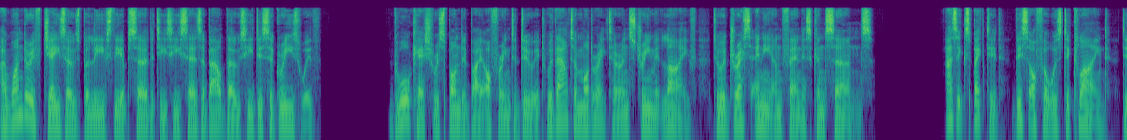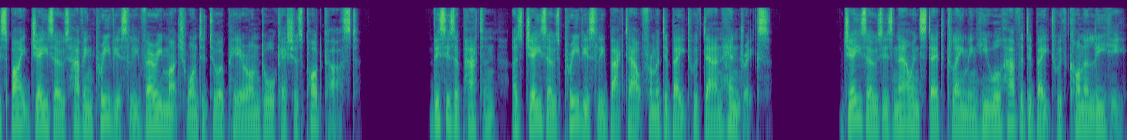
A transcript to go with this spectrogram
I wonder if Jezos believes the absurdities he says about those he disagrees with. Dwarkesh responded by offering to do it without a moderator and stream it live, to address any unfairness concerns. As expected, this offer was declined, despite Jezos having previously very much wanted to appear on Dwarkesh's podcast. This is a pattern, as Jezos previously backed out from a debate with Dan Hendrycks. Jezos is now instead claiming he will have the debate with Connor Leahy,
